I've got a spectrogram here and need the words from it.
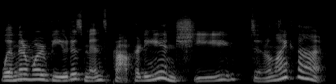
women were viewed as men's property, and she didn't like that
